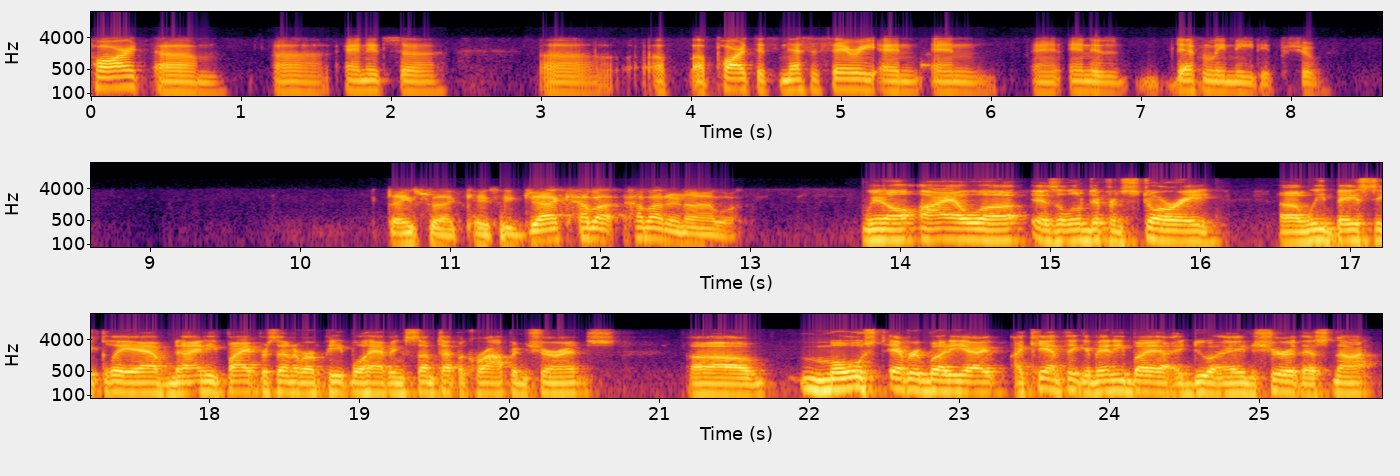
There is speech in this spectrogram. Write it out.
part, um, uh, and it's a, uh, a, a part that's necessary and and and, and is definitely needed for sure. Thanks for that, Casey. Jack, how about how about in Iowa? You know, Iowa is a little different story. Uh, we basically have 95% of our people having some type of crop insurance. Uh, most everybody, I, I can't think of anybody I do I insure that's not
